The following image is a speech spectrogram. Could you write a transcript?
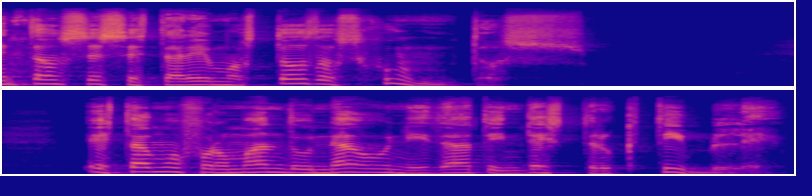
entonces estaremos todos juntos. Estamos formando una unidad indestructible.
